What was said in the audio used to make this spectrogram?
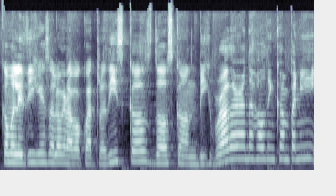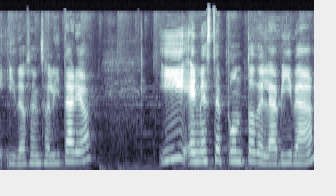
Como les dije, solo grabó cuatro discos, dos con Big Brother and the Holding Company y dos en solitario. Y en este punto de la vida,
